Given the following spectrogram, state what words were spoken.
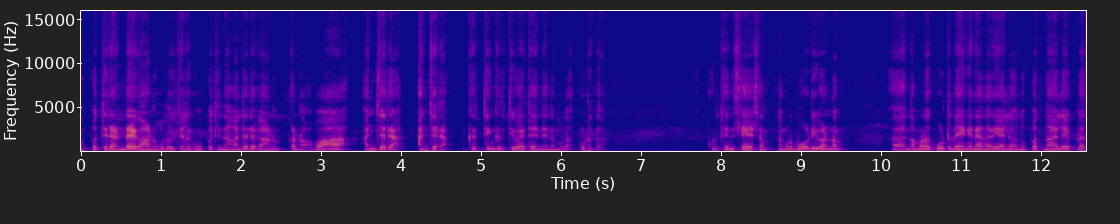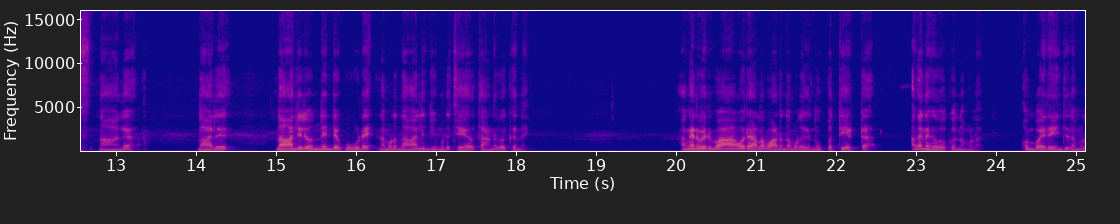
മുപ്പത്തി രണ്ടേ കാണുകയുള്ളൂ. ചിലർക്ക് മുപ്പത്തി നാലര കാണും. കണ്ടോ? അപ്പോൾ ആ അഞ്ചര അഞ്ചര. കൃത്യം കൃത്യമായിട്ട് തന്നെ നമ്മൾ കൊടുക്കുക. കൊടുത്തതിന് ശേഷം നമ്മൾ ബോഡി വണ്ണം നമ്മൾ കൂട്ടുന്നത് അറിയാമല്ലോ മുപ്പത്തിനാല് പ്ലസ് നാല് നാല് നാലിലൊന്നിന്റെ കൂടെ നമ്മൾ നാലിഞ്ചും കൂടെ ചേർത്താണ് വെക്കുന്നത്. അങ്ങനെ വരുമ്പോൾ ആ ഒരാളെ ഒരളവാണ് നമ്മൾ മുപ്പത്തിയെട്ട് അങ്ങനെ അങ്ങ് വെക്കും നമ്മൾ. ഒമ്പതര ഇഞ്ച് നമ്മൾ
